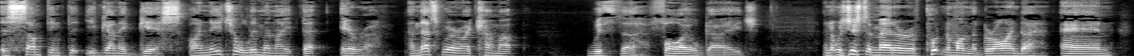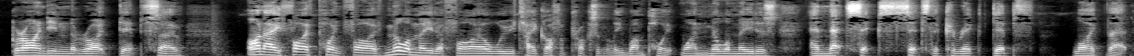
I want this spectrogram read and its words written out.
is something that you're going to guess. I need to eliminate that error. And that's where I come up with the file gauge. And it was just a matter of putting them on the grinder and grinding the right depth. So on a 5.5 millimeter file, we take off approximately 1.1 millimeters, and that sets the correct depth like that.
